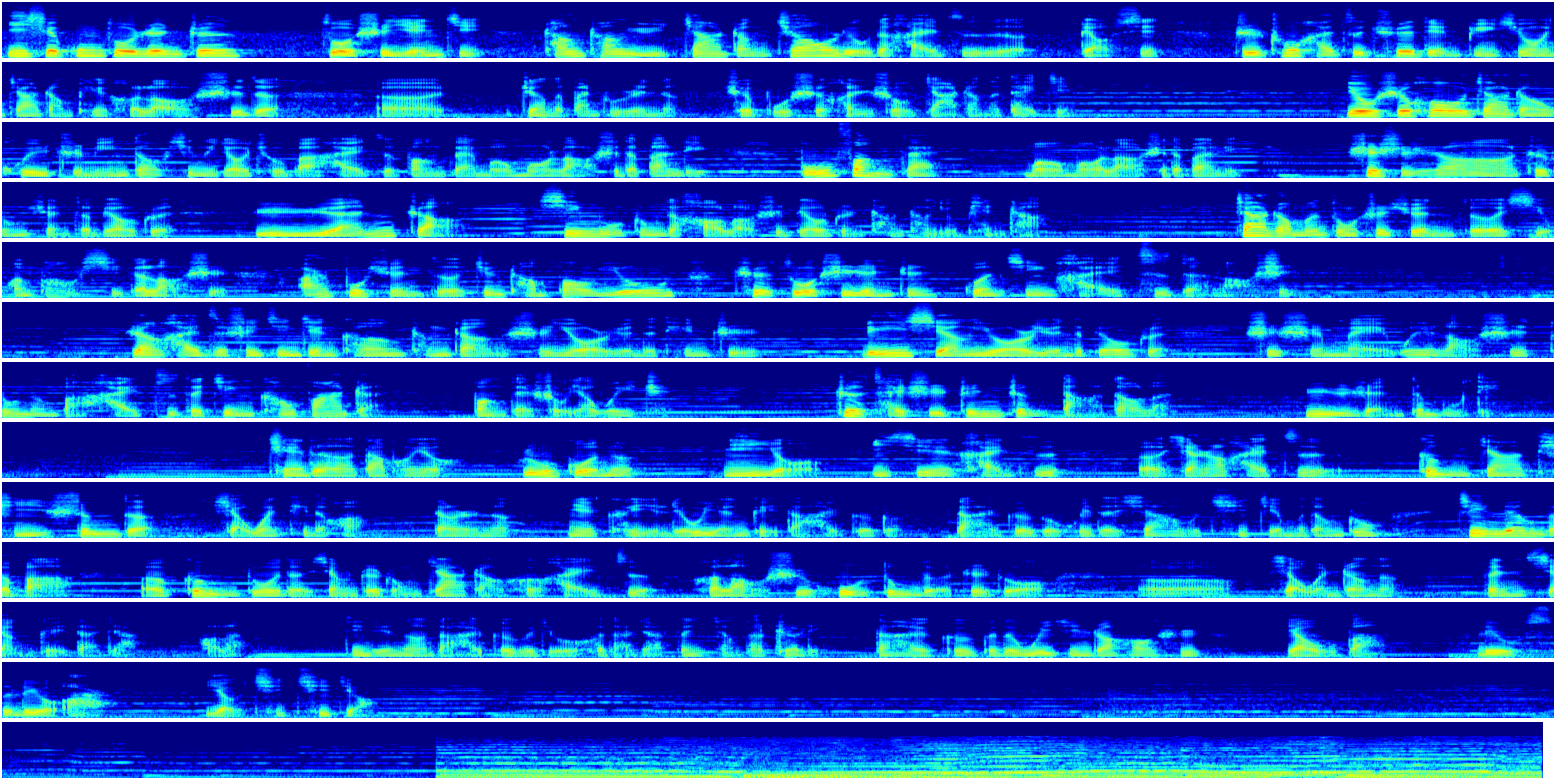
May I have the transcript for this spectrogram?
一些工作认真、做事严谨、常常与家长交流的孩子表现，指出孩子缺点并希望家长配合老师的，呃。这样的班主任呢，却不是很受家长的待见。有时候家长会指名道姓的要求把孩子放在某某老师的班里，不放在某某老师的班里。事实上，这种选择标准与园长心目中的好老师标准常常有偏差。家长们总是选择喜欢报喜的老师，而不选择经常报忧却做事认真、关心孩子的老师。让孩子身心健康成长是幼儿园的天职，理想幼儿园的标准是使每位老师都能把孩子的健康发展放在首要位置，这才是真正达到了育人的目的。亲爱的大朋友，如果呢你有一些孩子，呃，想让孩子更加提升的小问题的话，当然呢，你也可以留言给大海哥哥，大海哥哥会在下午期节目当中。尽量的把呃更多的像这种家长和孩子和老师互动的这种呃小文章呢分享给大家。好了，今天呢大海哥哥就和大家分享到这里。大海哥哥的微信账号是幺五八六四六二幺七七九。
